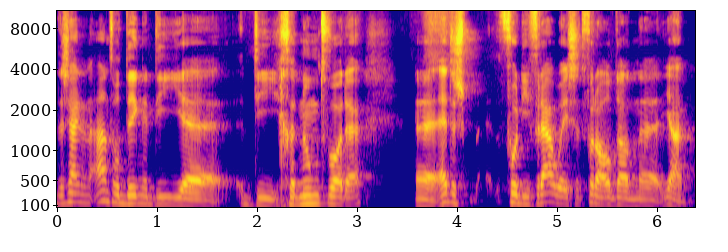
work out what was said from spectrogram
er zijn een aantal dingen die, die genoemd worden. Hè, dus voor die vrouwen is het vooral dan ja,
